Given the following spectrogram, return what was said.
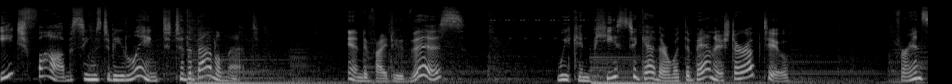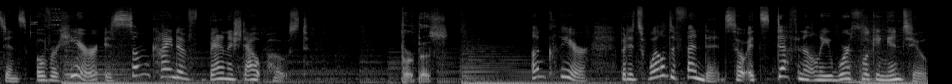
each fob seems to be linked to the BattleNet. And if I do this, we can piece together what the Banished are up to. For instance, over here is some kind of Banished outpost. Purpose. Unclear, but it's well defended, so it's definitely worth looking into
